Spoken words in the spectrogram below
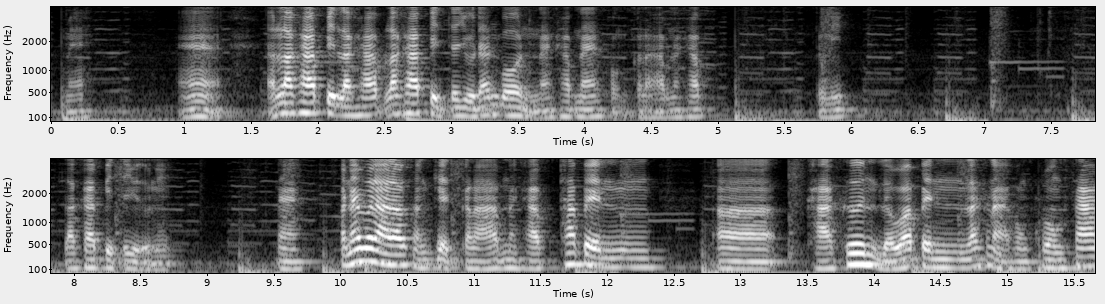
เห็นไหมอ่าแล้วราคาปิดล่ะครับ ราคาปิดจะอยู่ด้านบนนะครับนะของกราฟนะครับ ตรงนี้ ราคาปิดจะอยู่ตรงนี้นะเพราะนั้นเวลาเราสังเกตกราฟนะครับ ถ้าเป็นขาขึ้นหรือว่าเป็นลักษณะของโครงสร้าง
